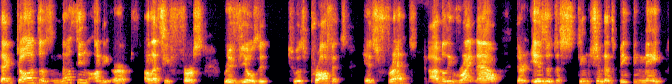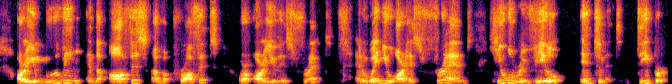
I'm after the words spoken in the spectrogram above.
that God does nothing on the earth unless he first reveals it to his prophets, his friends. And I believe right now there is a distinction that's being made. Are you moving in the office of a prophet or are you his friend? And when you are his friend, he will reveal intimate, deeper,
